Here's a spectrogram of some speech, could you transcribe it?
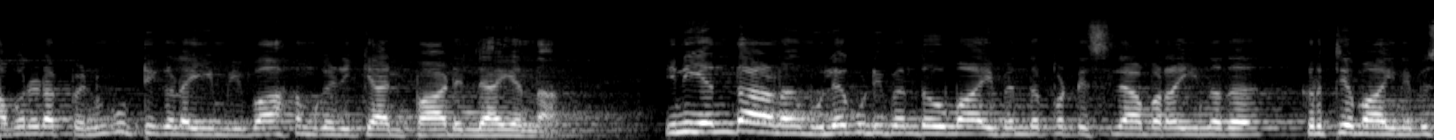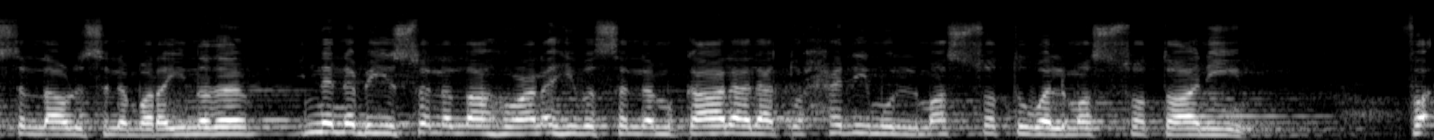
അവരുടെ പെൺകുട്ടികളെയും വിവാഹം കഴിക്കാൻ പാടില്ല എന്നാണ്. ഇനി എന്താണ് മുലകുടി ബന്ധവുമായി ബന്ധപ്പെട്ട് ഇസ്ലാം പറയുന്നത്? കൃത്യമായി നബി അലൈഹി വസല്ലം പറയുന്നത് ഇന്ന നബി സല്ലല്ലാഹു അലഹി വസ്ലം കാലാലിമുൽ തുഹരിമുൽ മസ്വത്തു വൽ മസ്വത്താനി ഫ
